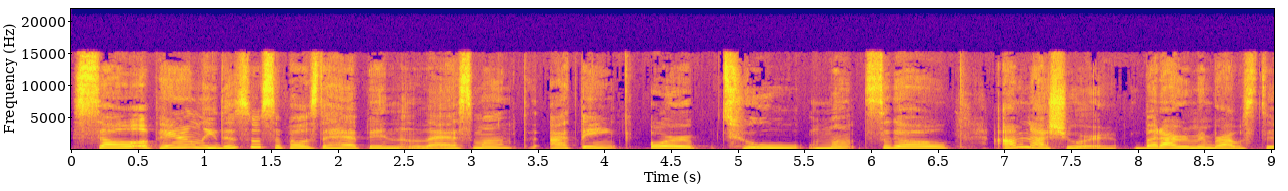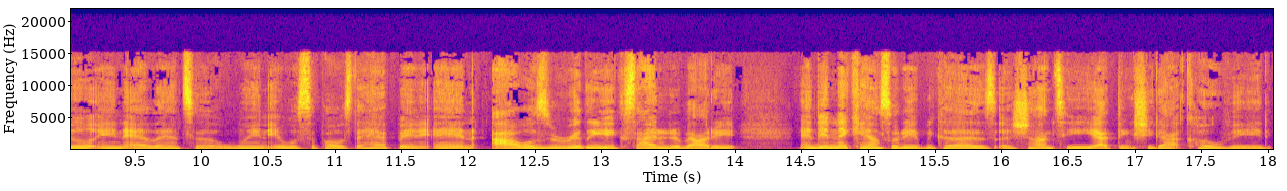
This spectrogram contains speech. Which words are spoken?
So apparently, this was supposed to happen last month, I think, or two months ago. I'm not sure, but I remember I was still in Atlanta when it was supposed to happen, and I was really excited about it and then they canceled it because Ashanti, I think she got COVID.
